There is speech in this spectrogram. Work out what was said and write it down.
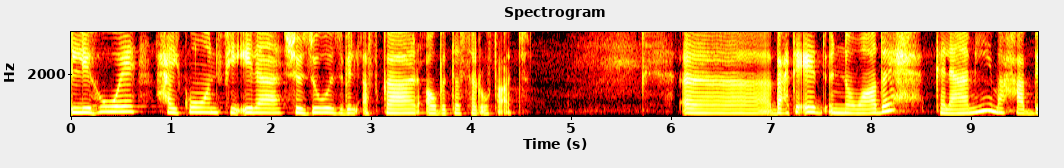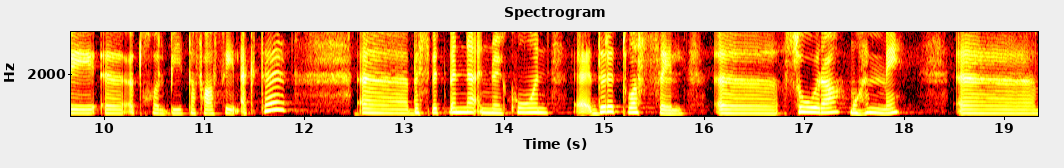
اللي هو حيكون في إلى شذوذ بالأفكار أو بالتصرفات. أه بعتقد أنه واضح كلامي ما حابة أه أدخل بتفاصيل أكثر بس بتمنى أنه يكون قدرت توصل صورة مهمة أه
